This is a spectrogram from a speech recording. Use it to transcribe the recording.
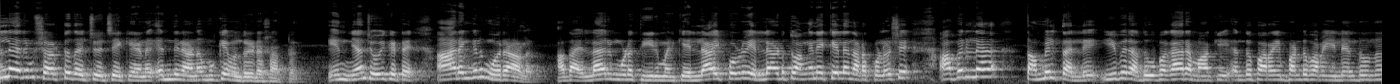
എല്ലാരും ഷർട്ട് തയ്ച്ചു വെച്ചേക്കാണ്. എന്തിനാണ് മുഖ്യമന്ത്രിയുടെ ഷർട്ട്? എന്ന് ഞാൻ ചോദിക്കട്ടെ ആരെങ്കിലും ഒരാൾ അതാ എല്ലാവരും കൂടെ തീരുമാനിക്കുക എല്ലായ്പ്പോഴും എല്ലായിടത്തും അങ്ങനെയൊക്കെയല്ലേ നടക്കുള്ളൂ. പക്ഷേ അവരിൽ തമ്മിൽ തല്ല് ഇവരത് ഉപകാരമാക്കി എന്തോ പറയും പണ്ട് പറയില്ല എന്തോന്ന്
